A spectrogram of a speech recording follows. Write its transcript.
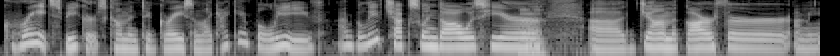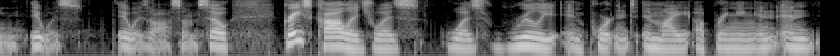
great speakers coming to Grace. I'm like, I can't believe, I believe Chuck Swindoll was here, uh. Uh, John MacArthur. I mean, it was it was awesome. So, Grace College was was really important in my upbringing and and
